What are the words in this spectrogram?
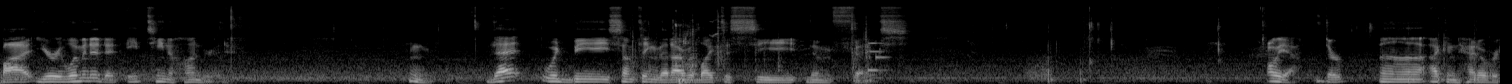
By, you're limited at 1800. Hmm. That would be something that I would like to see them fix. Oh yeah, derp. Uh, I can head over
